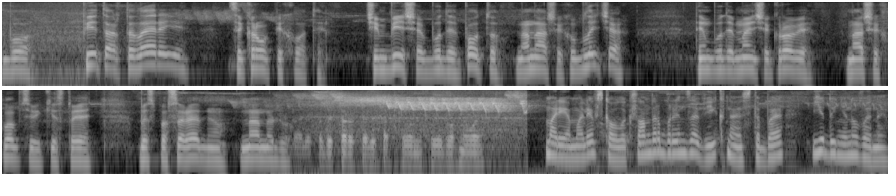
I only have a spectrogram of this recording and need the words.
Бо під артилерії це кров піхоти. Чим більше буде поту на наших обличчях, тим буде менше крові наших хлопців, які стоять безпосередньо на нулю. Марія Малєвська, Олександр Бринза, Вікна СТБ. Єдині новини.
